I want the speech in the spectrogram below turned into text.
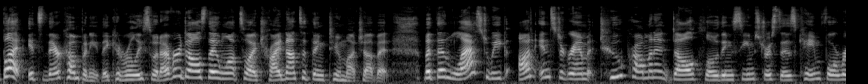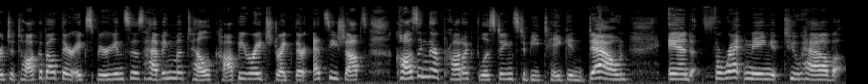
But it's their company. They can release whatever dolls they want, so I tried not to think too much of it. But then last week on Instagram, two prominent doll clothing seamstresses came forward to talk about their experiences having Mattel copyright strike their Etsy shops, causing their product listings to be taken down and threatening to have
